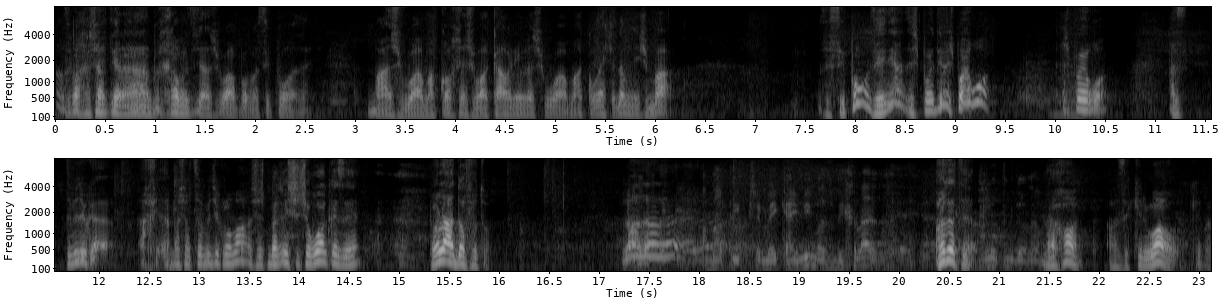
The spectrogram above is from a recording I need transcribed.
אז כבר חשבתי על המרחב הזה של השבועה פה בסיפור הזה. מה השבועה, מה הכוח של השבועה, כמה מילים לשבועה, מה קורה כשאדם נשבע. זה סיפור, זה עניין, יש פה, יש פה אירוע. יש פה אירוע. אז זה בדיוק, מה שאני רוצה בדיוק לומר, שיש ברגע שיש אירוע כזה, לא להדוף אותו. לא, לא, לא, אמרתי, כשמקיימים אז בכלל, זה עוד יותר. נכון, אבל זה כאילו וואו, כאילו.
